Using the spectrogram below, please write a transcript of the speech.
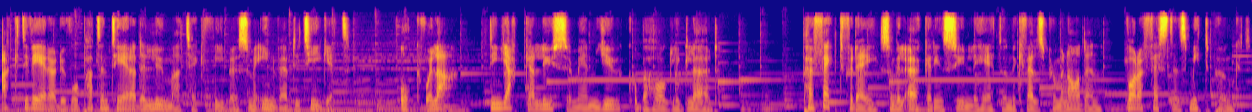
aktiverar du vår patenterade Lumatech-fiber som är invävd i tyget. Och voilà! Din jacka lyser med en mjuk och behaglig glöd. Perfekt för dig som vill öka din synlighet under kvällspromenaden, vara festens mittpunkt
